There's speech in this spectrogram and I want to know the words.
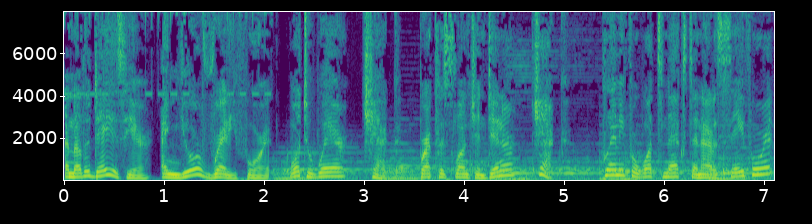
Another day is here and you're ready for it. What to wear? Check. Breakfast, lunch and dinner? Check. Planning for what's next and how to save for it?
